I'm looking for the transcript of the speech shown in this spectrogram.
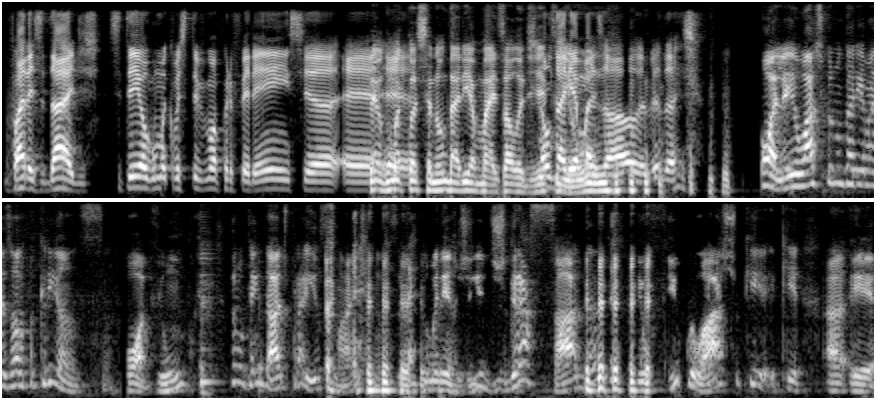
várias idades, se tem alguma que você teve uma preferência. É, tem alguma é... que você não daria mais aula de jeito Não daria nenhum. mais aula, é verdade. Olha, eu acho que eu não daria mais aula para criança. Óbvio, um, porque eu não tenho idade para isso mais. Né? Você tem uma energia desgraçada. Eu fico, eu acho que, que ah, é,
